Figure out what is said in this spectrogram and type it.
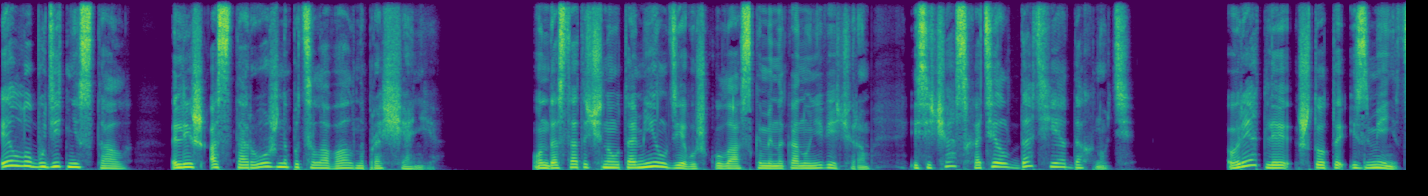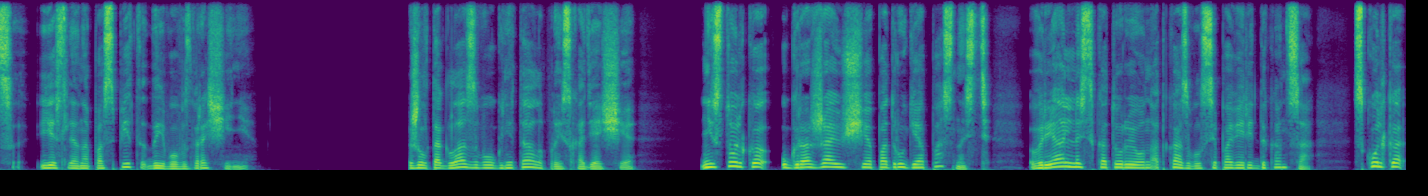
Эллу будить не стал, лишь осторожно поцеловал на прощание. Он достаточно утомил девушку ласками накануне вечером и сейчас хотел дать ей отдохнуть. Вряд ли что-то изменится, если она поспит до его возвращения. Желтоглазого угнетало происходящее. Не столько угрожающая подруге опасность, в реальность которой он отказывался поверить до конца, сколько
